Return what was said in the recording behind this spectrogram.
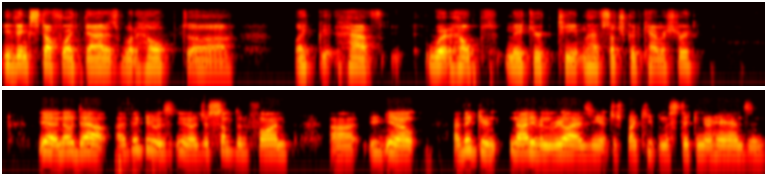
Do you think stuff like that is what helped uh like have what helped make your team have such good chemistry? Yeah, no doubt. I think it was, you know, just something fun. Uh, you, you know, I think you're not even realizing it just by keeping the stick in your hands and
